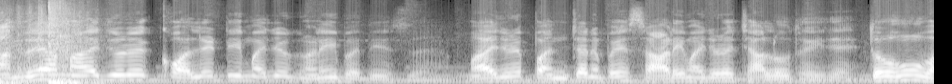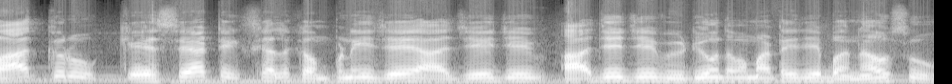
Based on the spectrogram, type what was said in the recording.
બાંધણીયા મારી જોડે ક્વોલિટી મારી જોડે ઘણી બધી છે. મારી જોડે પંચાને પછી સાડી મારી જોડે ચાલુ થઈ જાય. તો હું વાત કરું કેસિયા ટેક્સટાઇલ કંપની જે આજે જે આજે જે વીડિયો તમારા માટે જે બનાવશું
